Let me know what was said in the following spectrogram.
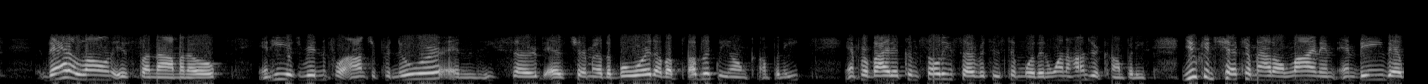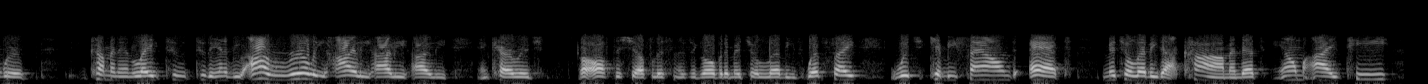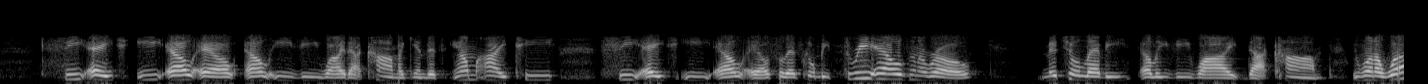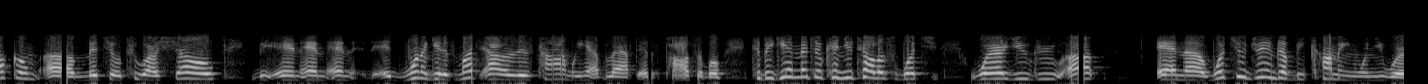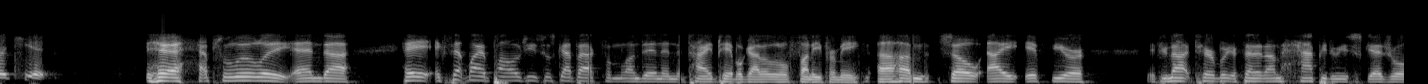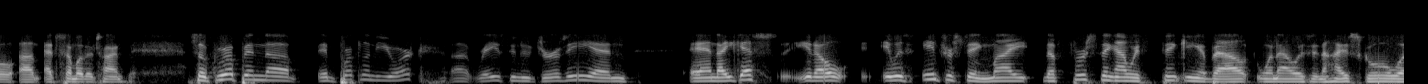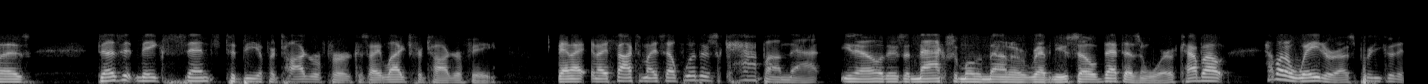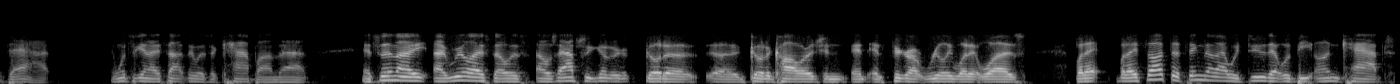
that alone is phenomenal. And he has written for Entrepreneur, and he served as chairman of the board of a publicly owned company and provided consulting services to more than 100 companies. You can check him out online, and, and being that we're coming in late to, to the interview, I really highly, highly, highly encourage our off the shelf listeners to go over to Mitchell Levy's website, which can be found at mitchelllevy.com, and that's M I T C H E L L L E V Y dot com. Again, that's M I T C H E L L. So that's going to be three L's in a row. Mitchell Levy, L E V Y dot com. We want to welcome uh, Mitchell to our show and and and want to get as much out of this time we have left as possible. To begin, Mitchell, can you tell us what you, where you grew up and uh, what you dreamed of becoming when you were a kid? Yeah, absolutely. And uh hey, accept my apologies. Just got back from London, and the timetable got a little funny for me. Um, so I, if you're if you're not terribly offended, I'm happy to reschedule um, at some other time. So grew up in uh, in Brooklyn, New York, uh, raised in New Jersey, and and I guess you know it was interesting. My the first thing I was thinking about when I was in high school was does it make sense to be a photographer because I liked photography? And I and I thought to myself, well, there's a cap on that. You know, there's a maximum amount of revenue, so that doesn't work. How about how about a waiter? I was pretty good at that. And once again, I thought there was a cap on that. And so then I, I realized I was I was absolutely going to go to uh, go to college and, and, and figure out really what it was. But I but I thought the thing that I would do that would be uncapped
